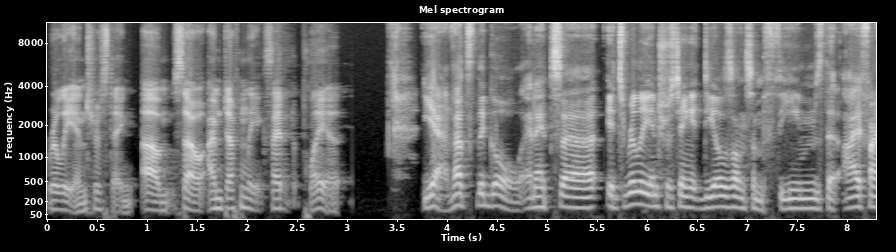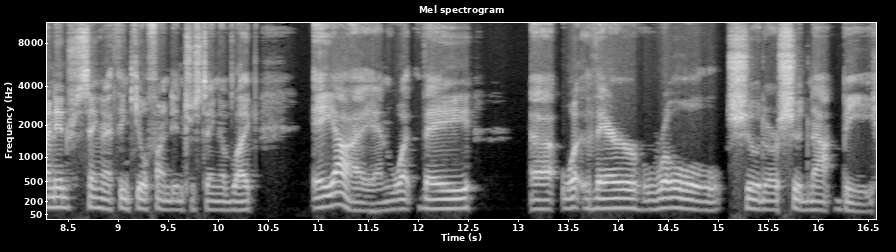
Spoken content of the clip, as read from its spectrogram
really interesting. Um, so I'm definitely excited to play it. Yeah, that's the goal, and it's uh, it's really interesting. It deals on some themes that I find interesting. and I think you'll find interesting of like AI and what they, uh, what their role should or should not be,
